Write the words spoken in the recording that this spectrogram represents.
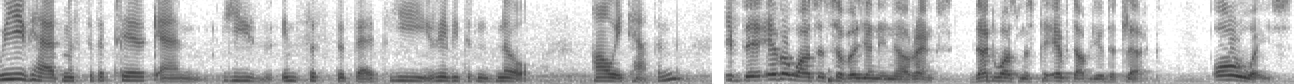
We've had Mr. de Klerk, and he's insisted that he really didn't know how it happened. If there ever was a civilian in our ranks, that was Mr. F.W. de Klerk. Always,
